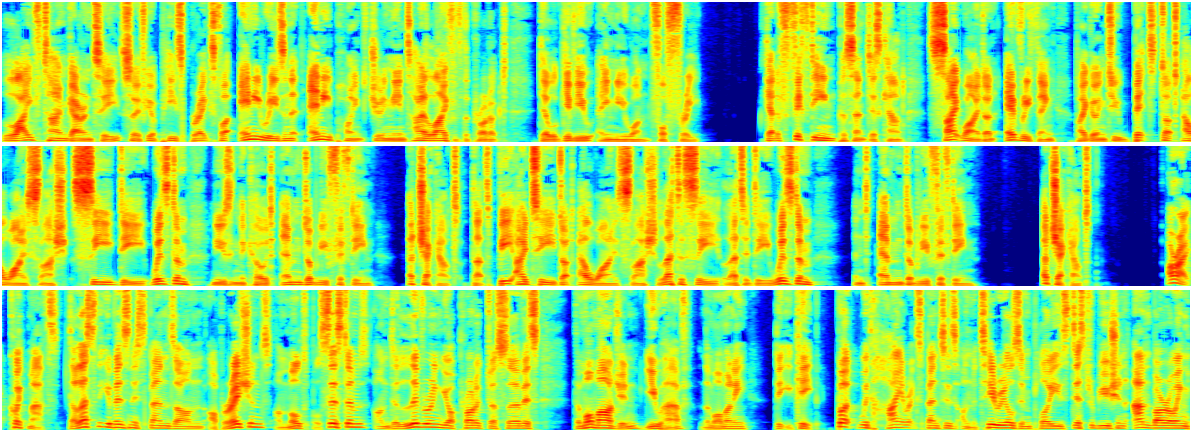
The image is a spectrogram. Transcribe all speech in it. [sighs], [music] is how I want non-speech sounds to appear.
lifetime guarantee. So if your piece breaks for any reason at any point during the entire life of the product, they will give you a new one for free. Get a 15% discount site wide on everything by going to bit.ly slash cdwisdom and using the code MW15 at checkout. That's bit.ly slash letter C, letter D, wisdom and MW15 at checkout. All right, quick maths. The less that your business spends on operations, on multiple systems, on delivering your product or service, the more margin you have, the more money that you keep. But with higher expenses on materials, employees, distribution, and borrowing,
